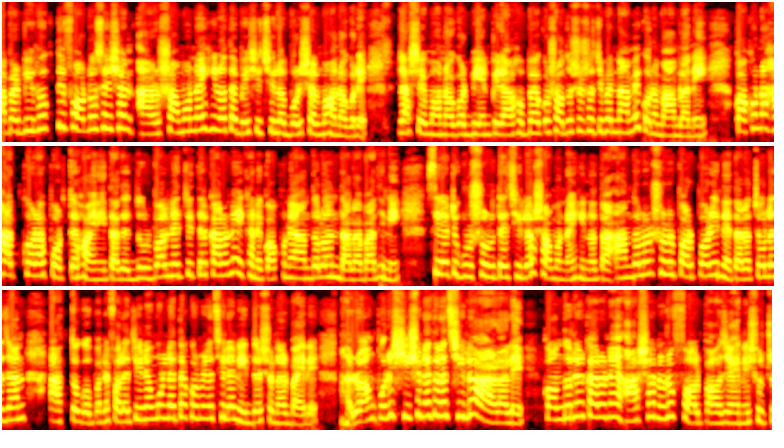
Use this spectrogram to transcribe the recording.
আবার বিভক্তি ফটো সেশন আর সমন্বয়হীনতা বেশি ছিল বরিশাল মহানগরে। রাজশাহী মহানগর বিএনপির আহ্বায়ক সদস্য সচিবের নামে কোনো মামলা নেই। কখনো হাত করা পড়তে হয়নি। তাদের দুর্বল নেতৃত্বের কারণে এখানে কখনো আন্দোলন দাঁড়া বাঁধেনি। সিলেট শুরুতে ছিল সমন্বয়হীনতা। আন্দোলন শুরুর পরপরই নেতারা চলে যান আত্মগোপনে, ফলে তৃণমূল নেতাকর্মীরা ছিলেন নির্দেশনার বাইরে। রংপুরের শীর্ষ নেতারা ছিল আড়ালে। কন্দলের কারণে আশানুরূপ ফল পাওয়া যায়নি, সূত্র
